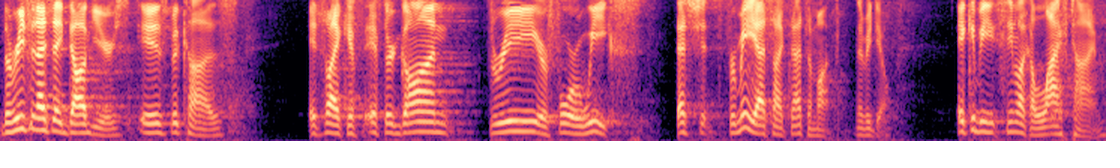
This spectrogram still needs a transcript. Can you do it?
the reason I say dog years is because it's like if, if they're gone three or four weeks, that's just, for me, that's like that's a month. No big deal. It could be seem like a lifetime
